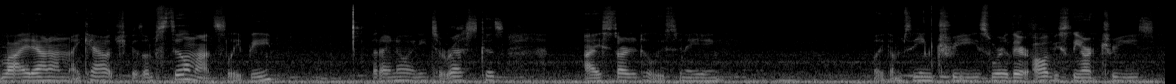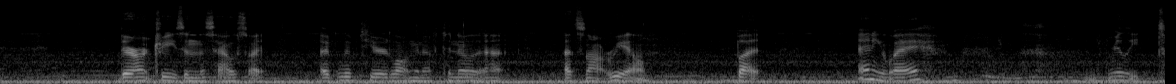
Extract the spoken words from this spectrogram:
lie down on my couch because I'm still not sleepy. But I know I need to rest because I started hallucinating. Like I'm seeing trees where there obviously aren't trees. There aren't trees in this house. I, I've lived here long enough to know that that's not real. But anyway, I'm really, t-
